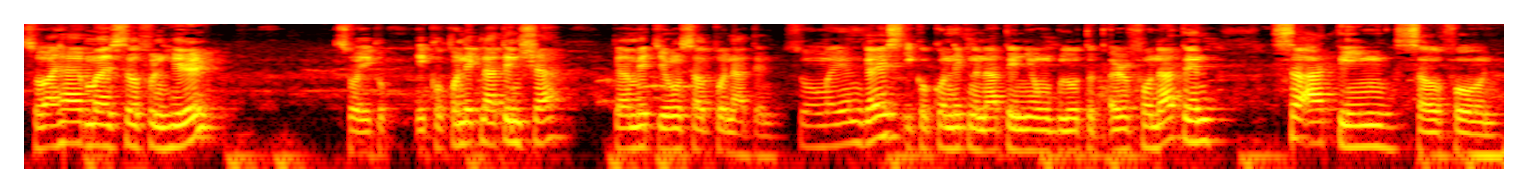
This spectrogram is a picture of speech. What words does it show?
So I have my cellphone here. So iko-connect natin siya gamit yung cellphone natin. So ngayon guys, iko-connect na natin yung Bluetooth earphone natin sa ating cellphone.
